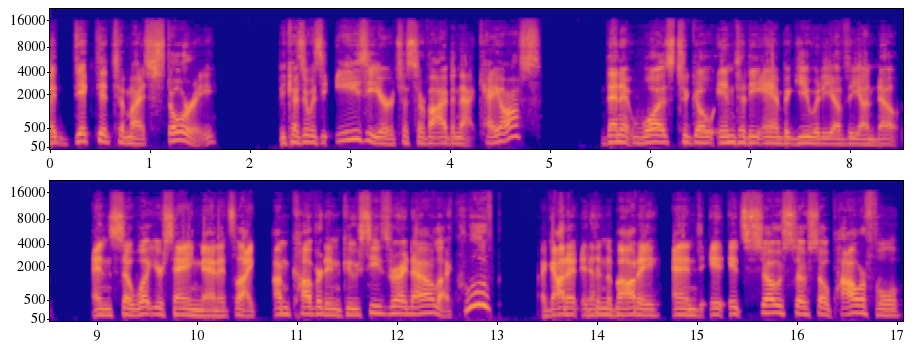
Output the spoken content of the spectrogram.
addicted to my story because it was easier to survive in that chaos than it was to go into the ambiguity of the unknown. And so what you're saying, man, it's like I'm covered in goosies right now. Like, whoo, I got it. It's yeah. in the body. And it, it's so, so, so powerful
